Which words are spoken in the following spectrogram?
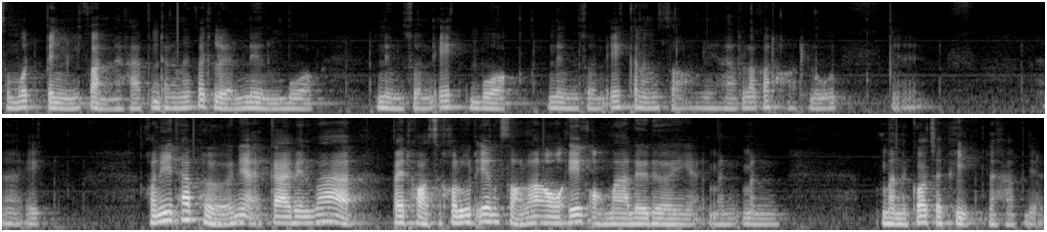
สมมติเป็นอย่างนี้ก่อนนะครับ ดังนั้นก็เหลือ 1 บวก 1 ส่วน x บวก 1 ส่วน x กำลังสองเนี่ยครับแล้วก็ถอดรูท 5x คราวนี้ถ้าเผลอเนี่ยกลายเป็นว่าไปถอดสแคอรูท x สองแล้วเอา x ออกมาเลยๆเนี่ยมันมันมันก็จะผิดนะครับ เดี๋ยว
